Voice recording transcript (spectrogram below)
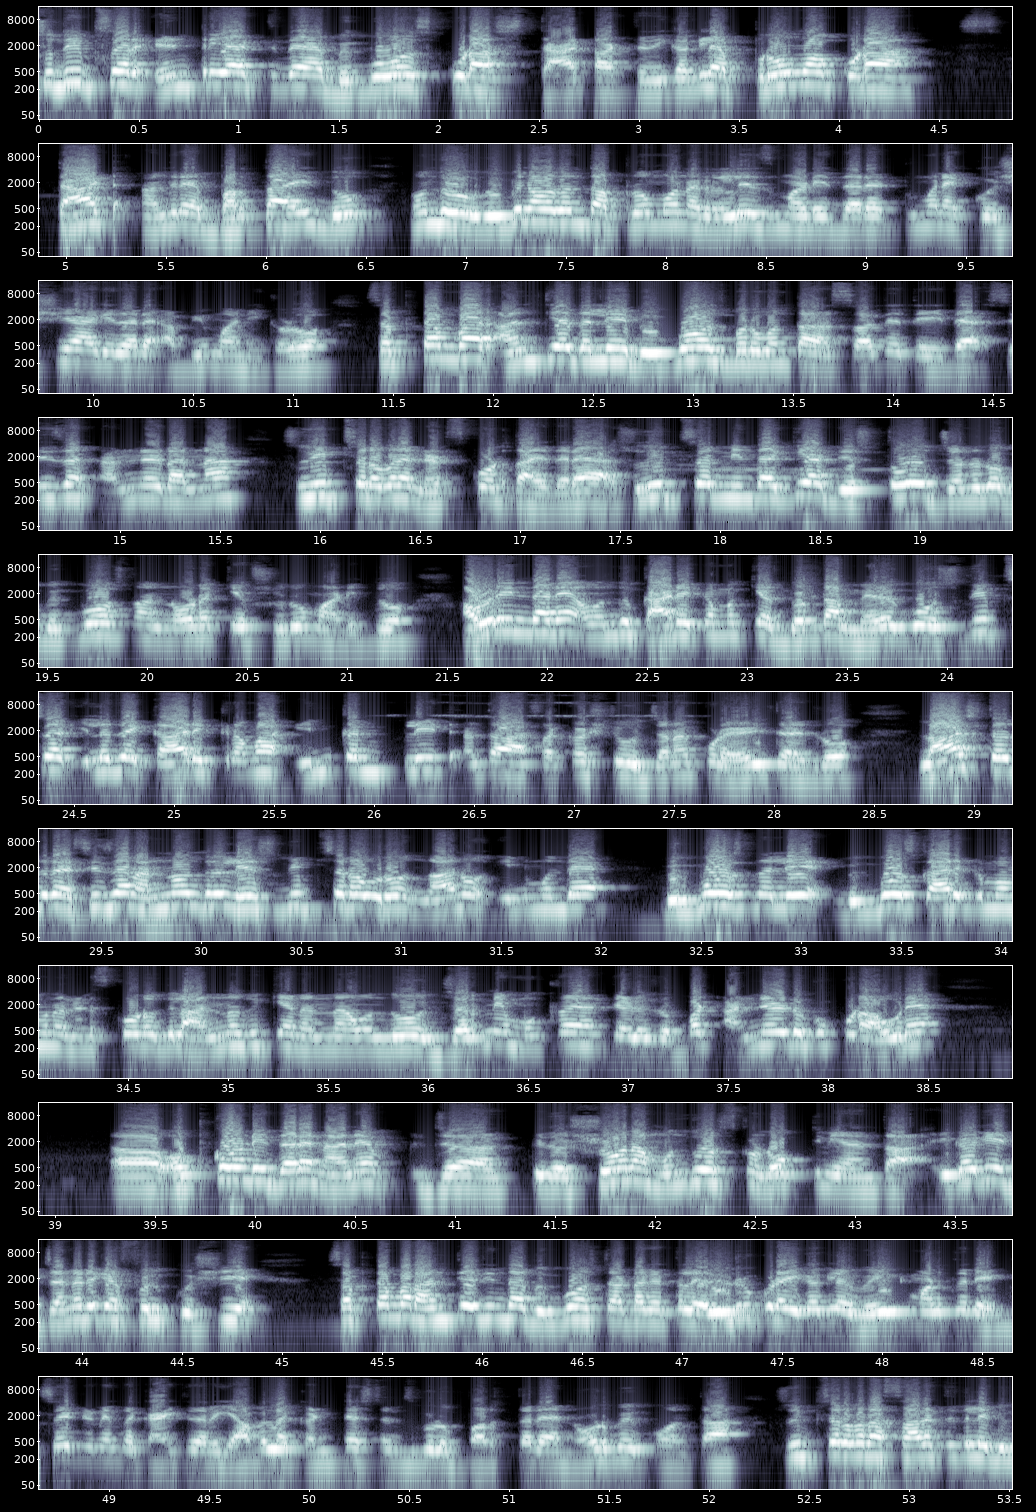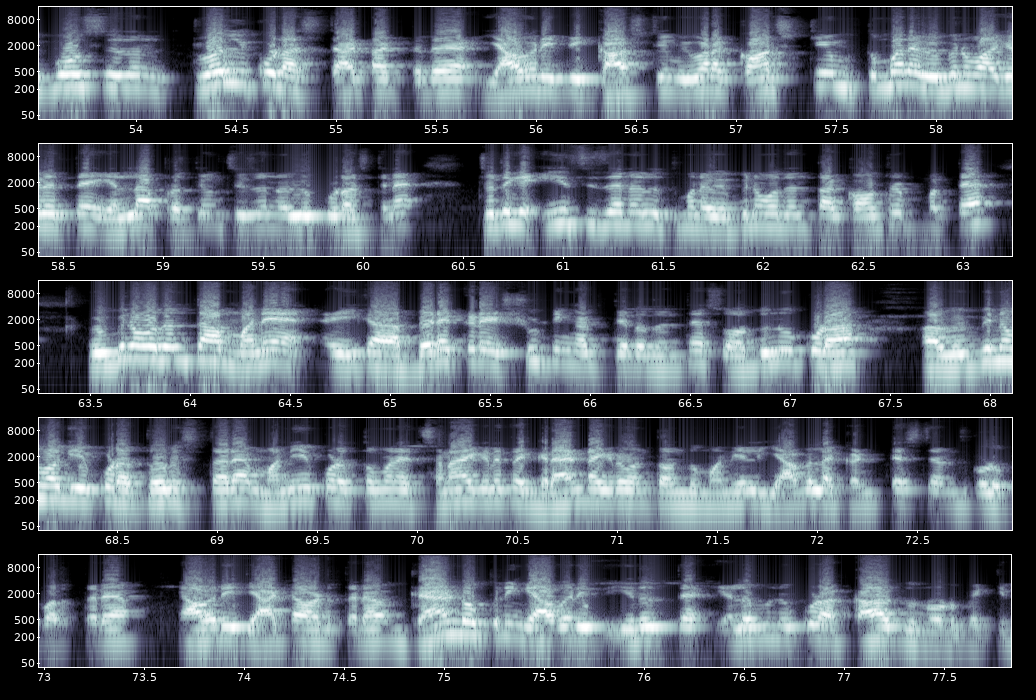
Sudeep sir entry ಆಗ್ತಿದೆ, big Boss ಕೂಡ start ಆಗ್ತಿದೆ. ಈಗಾಗಲೇ ಪ್ರೋಮೋ ಕೂಡ ಸ್ಟಾರ್ಟ್ ಅಂದ್ರೆ ಬರ್ತಾ ಇದ್ದು, ಒಂದು ವಿಭಿನ್ನವಾದಂತಹ ಪ್ರೋಮೋನ ರಿಲೀಸ್ ಮಾಡಿದ್ದಾರೆ. ತುಂಬಾನೇ ಖುಷಿಯಾಗಿದ್ದಾರೆ ಅಭಿಮಾನಿಗಳು. ಸೆಪ್ಟೆಂಬರ್ ಅಂತ್ಯದಲ್ಲಿ ಬಿಗ್ ಬಾಸ್ ಬರುವಂತ ಸಾಧ್ಯತೆ ಇದೆ. ಸೀಸನ್ ಹನ್ನೆರಡನ್ನ ಸುದೀಪ್ ಸರ್ ಅವರೇ ನಡೆಸ್ಕೊಡ್ತಾ ಇದ್ದಾರೆ. ಸುದೀಪ್ ಸರ್ ನಿಂದಾಗಿ ಅದೆಷ್ಟೋ ಜನರು ಬಿಗ್ ಬಾಸ್ನ ನೋಡಕ್ಕೆ ಶುರು ಮಾಡಿದ್ದು. ಅವರಿಂದಾನೇ ಒಂದು ಕಾರ್ಯಕ್ರಮಕ್ಕೆ ದೊಡ್ಡ ಮೆರುಗು. ಸುದೀಪ್ ಸರ್ ಇಲ್ಲದೆ ಕಾರ್ಯಕ್ರಮ ಇನ್ಕಂಪ್ಲೀಟ್ ಅಂತ ಸಾಕಷ್ಟು ಜನ ಕೂಡ ಹೇಳ್ತಾ ಇದ್ರು. ಲಾಸ್ಟ್ ಅಂದ್ರೆ ಸೀಸನ್ ಹನ್ನೊಂದರಲ್ಲಿ ಸುದೀಪ್ ಸರ್ ಅವರು, ನಾನು ಇನ್ ಮುಂದೆ ಬಿಗ್ ಬಾಸ್ನಲ್ಲಿ ಬಿಗ್ ಬಾಸ್ ಕಾರ್ಯಕ್ರಮವನ್ನು ನಡೆಸ್ಕೊಡೋದಿಲ್ಲ ಅನ್ನೋದಕ್ಕೆ ನನ್ನ ಒಂದು ಜರ್ನಿ ಮುಕ್ತಾಯ ಅಂತ ಹೇಳಿದ್ರು. ಬಟ್ ಹನ್ನೆರಡಕ್ಕೂ ಕೂಡ ಅವರೇ ಒಪ್ಕೊಂಡಿದ್ದಾರೆ. ನಾನೇ ಇದು ಶೋನ ಮುಂದುವರ್ಸ್ಕೊಂಡು ಹೋಗ್ತೀನಿ ಅಂತ. ಹೀಗಾಗಿ ಜನರಿಗೆ ಫುಲ್ ಖುಷಿ. ಸೆಪ್ಟೆಂಬರ್ ಅಂತ್ಯದಿಂದ ಬಿಗ್ ಬಾಸ್ ಸ್ಟಾರ್ಟ್ ಆಗುತ್ತಲ್ಲ ಎಲ್ಲರೂ ಕೂಡ ಈಗಾಗಲೇ ವೆಯ್ಟ್ ಮಾಡ್ತಾರೆ ಎಕ್ಸೈಟೆಡ್ ಅಂತ ಕಾಯ್ತಿದ್ದಾರೆ, ಯಾವೆಲ್ಲ ಕಂಟೆಸ್ಟೆಂಟ್ಸ್ಗಳು ಬರ್ತಾರೆ ನೋಡ್ಬೇಕು ಅಂತ. ಸ್ವಿಪ್ ಸರ್ವರ ಸಾರಥ್ಯದಲ್ಲಿ ಬಿಗ್ ಬಾಸ್ ಸೀಸನ್ ಟ್ವೆಲ್ ಕೂಡ ಸ್ಟಾರ್ಟ್ ಆಗ್ತದೆ. ಯಾವ ರೀತಿ ಕಾಸ್ಟ್ಯೂಮ್ ಇವರ ಕಾಸ್ಟ್ಯೂಮ್ ತುಂಬಾನೇ ವಿಭಿನ್ನವಾಗಿರುತ್ತೆ. ಎಲ್ಲಾ ಪ್ರತಿಯೊಂದು ಸೀಸನ್ ಅಲ್ಲೂ ಕೂಡ ಅಷ್ಟೇ ಜೊತೆಗೆ ಈ ಸೀಸನ್ ಅಲ್ಲೂ ತುಂಬಾನೇ ವಿಭಿನ್ನವಾದಂತಹ ಕಾನ್ಸೆಪ್ಟ್ ಮತ್ತೆ ವಿಭಿನ್ನವಾದಂತಹ ಮನೆ, ಈಗ ಬೇರೆ ಕಡೆ ಶೂಟಿಂಗ್ ಆಗ್ತಿರೋದಂತೆ. ಸೊ ಅದನ್ನು ಕೂಡ ವಿಭಿನ್ನವಾಗಿ ಕೂಡ ತೋರಿಸ್ತಾರೆ. ಮನೆಯು ಕೂಡ ತುಂಬಾನೇ ಚೆನ್ನಾಗಿರುತ್ತೆ. ಗ್ರ್ಯಾಂಡ್ ಆಗಿರುವಂತ ಒಂದು ಮನೆಯಲ್ಲಿ ಯಾವೆಲ್ಲ ಕಂಟೆಸ್ಟೆಂಟ್ಸ್ಗಳು ಬರ್ತಾರೆ, ಯಾವ ರೀತಿ ಆಟ ಆಡ್ತಾರೆ ಗ್ರ್ಯಾಂಡ್ ಓಪನಿಂಗ್ ಯಾವ ರೀತಿ ಇರುತ್ತೆ, ಎಲ್ಲವನ್ನೂ ಕೂಡ ಕಾದು ನೋಡ್ಬೇಕಿದೆ.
